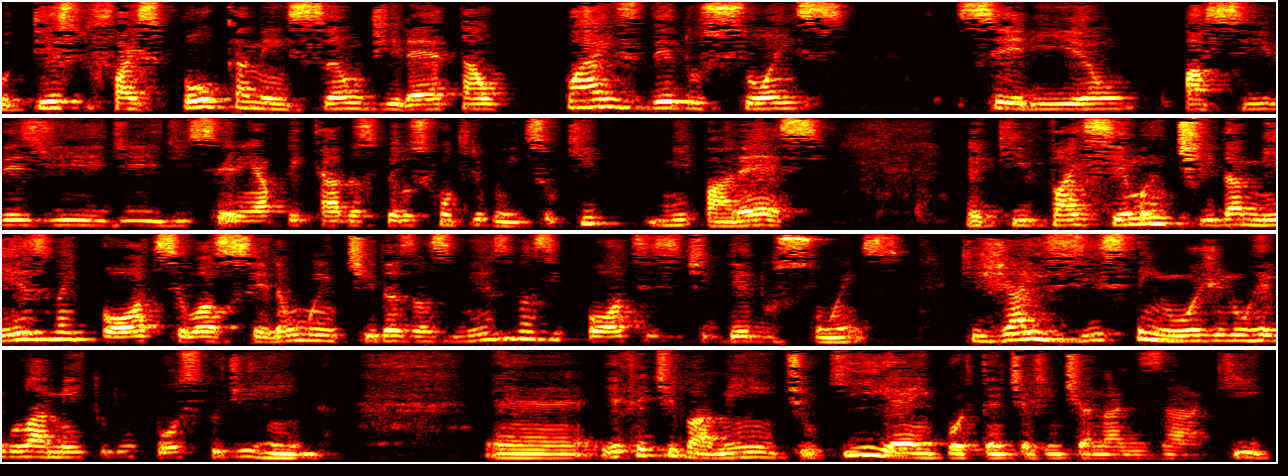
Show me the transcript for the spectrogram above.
o texto faz pouca menção direta a quais deduções seriam passíveis de, de, de serem aplicadas pelos contribuintes. O que me parece é que vai ser mantida a mesma hipótese, ou serão mantidas as mesmas hipóteses de deduções que já existem hoje no regulamento do imposto de renda. É, efetivamente, o que é importante a gente analisar aqui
